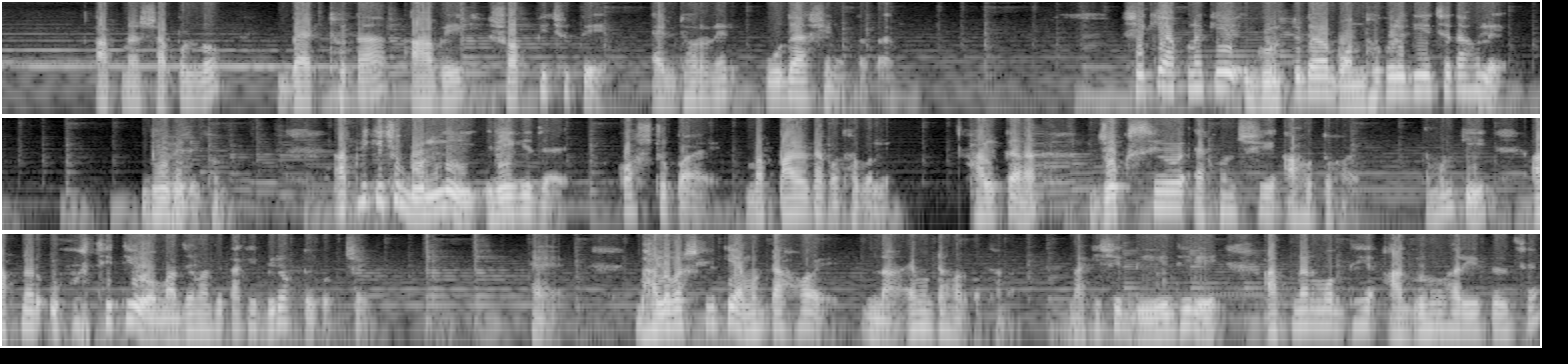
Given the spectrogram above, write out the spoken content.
আপনার সাফল্য, ব্যর্থতা, আবেগ সবকিছুতে এক ধরনের উদাসীনতা তার। সে কি আপনাকে গুরুত্ব দেওয়া বন্ধ করে দিয়েছে তাহলে? ভেবে দেখুন। আপনি কিছু বললেই রেগে যায়। কষ্ট পায় বা পাল্টা কথা বলে। হালকা জোকসেও এখন সে আহত হয়। এমনকি আপনার উপস্থিতিও মাঝে মাঝে তাকে বিরক্ত করছে। হ্যাঁ ভালোবাসলে কি এমনটা হয়? না, এমনটা হওয়ার কথা না। নাকি সে ধীরে ধীরে আপনার মধ্যে আগ্রহ হারিয়ে ফেলছে?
